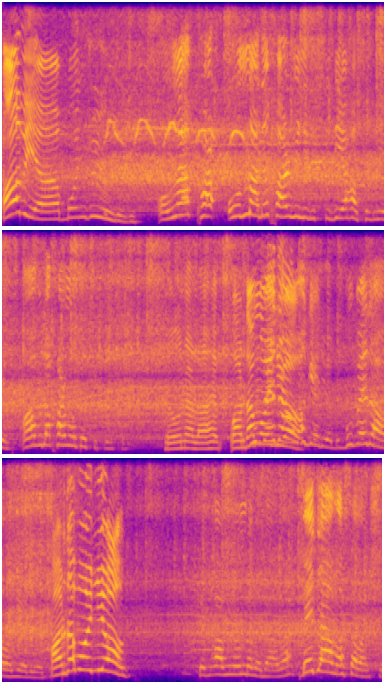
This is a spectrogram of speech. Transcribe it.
Abi ya boncuğu öldürdü. Onlar kar, onun adı kar minibüsü diye hatırlıyorum. Aa bu da kar motosikleti. Ne la? Hep karda mı bu bedava oynuyor? geliyordu. Bu bedava geliyordu. Karda mı oynuyoruz? Çöp kamyon da bedava. Bedava savaşı.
